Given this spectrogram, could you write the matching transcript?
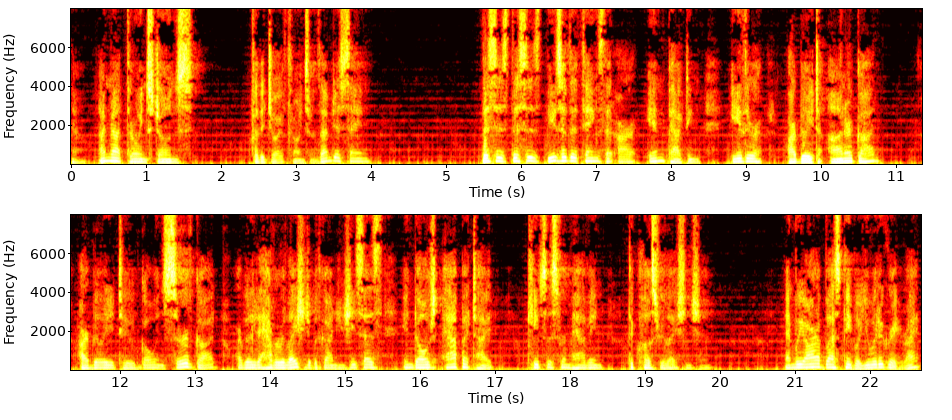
Now, I'm not throwing stones for the joy of throwing stones. I'm just saying this is this is these are the things that are impacting either our ability to honor God, our ability to go and serve God, our ability to have a relationship with God. And she says indulge appetite keeps us from having the close relationship. And we are a blessed people. You would agree, right?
